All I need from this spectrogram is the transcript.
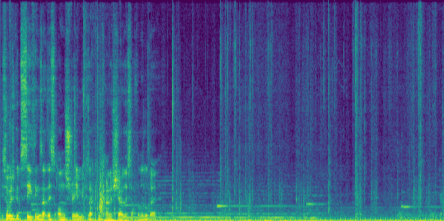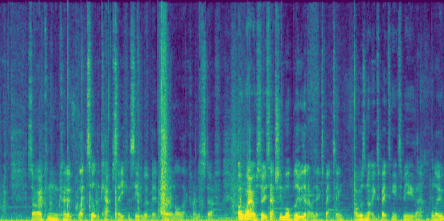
it's always good to see things like this on stream because I can kind of show this off a little bit. So I can kind of like tilt the cap so you can see them a bit better and all that kind of stuff. Oh wow, so it's actually more blue than I was expecting. I was not expecting it to be that blue.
